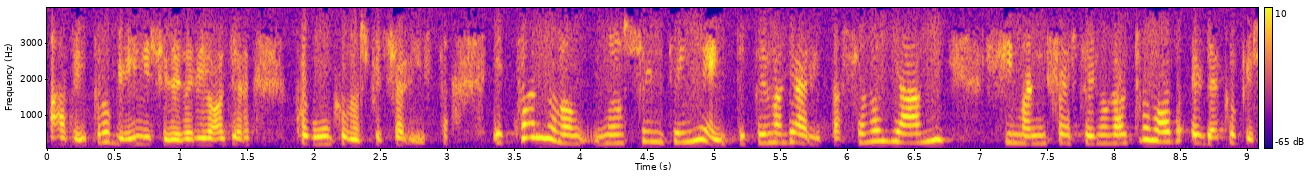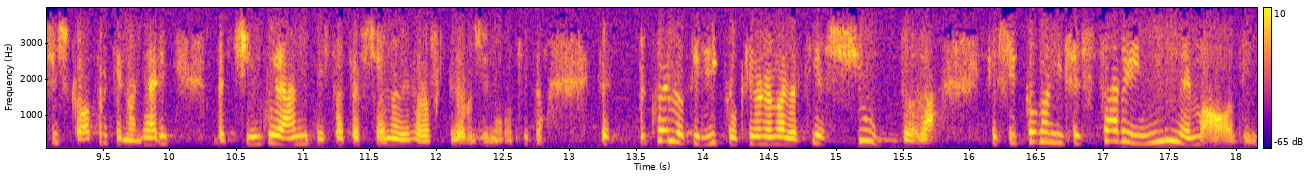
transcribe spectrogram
ha dei problemi, si deve rivolgere comunque a uno specialista. E quando non, non sente niente, poi magari passano gli anni, si manifesta in un altro modo ed ecco che si scopre che magari da 5 anni questa persona aveva la sclerosi multipla. Per quello che dico che è una malattia subdola, che si può manifestare in mille modi.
